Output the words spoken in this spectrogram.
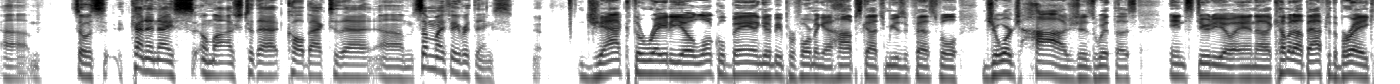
Um, So it's kind of nice homage to that, call back to that. Um, some of my favorite things. Yeah. Jack the Radio, local band, going to be performing at Hopscotch Music Festival. George Hage is with us in studio. And uh, coming up after the break,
